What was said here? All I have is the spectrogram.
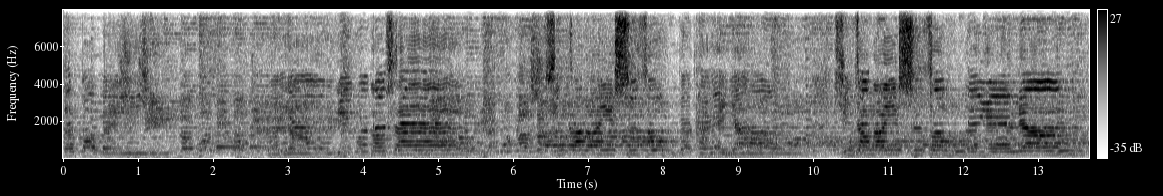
的我的宝贝。要越过高山，寻找那已失踪的太阳，寻找那已失踪的月亮。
